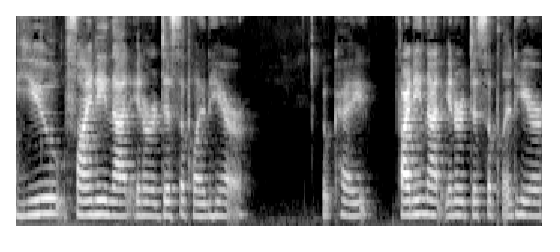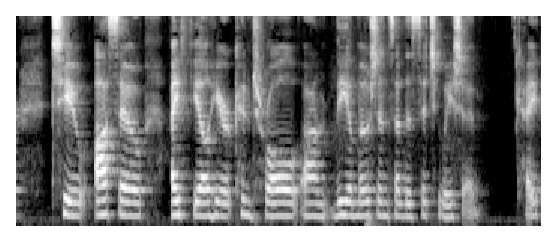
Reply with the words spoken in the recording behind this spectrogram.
you finding that inner discipline here. Okay. Finding that inner discipline here to also, I feel here, control um, the emotions of the situation. Okay.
